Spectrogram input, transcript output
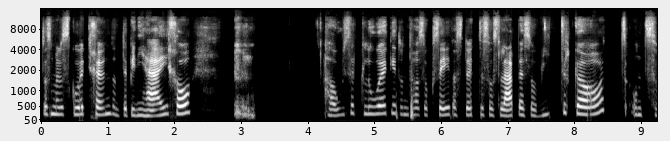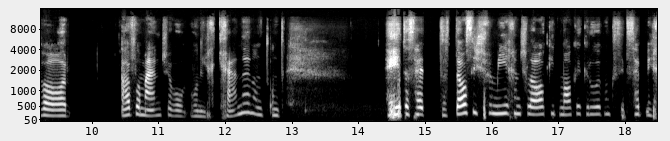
dass wir das gut können und dann bin ich heimgekommen habe rausgeschaut und habe so gesehen, dass dort so das Leben so weitergeht. Und zwar auch von Menschen, die ich kenne. Und, und hey, das, hat, das, das ist für mich ein Schlag in die Magengrube. gewesen. Das hat mich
